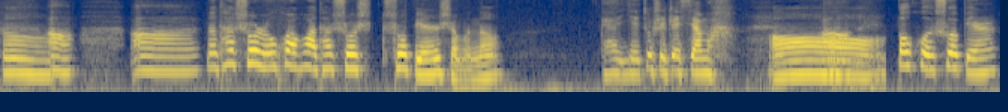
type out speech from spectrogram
嗯啊啊，那他说人坏话，他说说别人什么呢？哎，也就是这些嘛。哦，包括说别人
